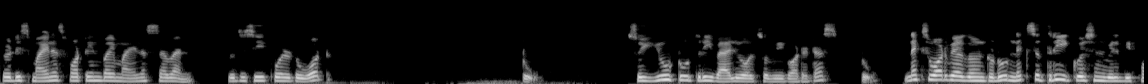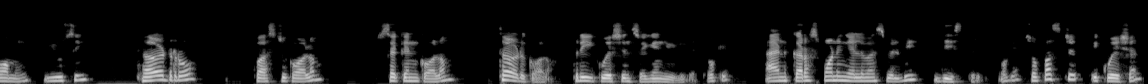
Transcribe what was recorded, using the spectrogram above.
So it is minus 14 by minus 7 which is equal to what? 2 so u23 value also we got it as 2 next what we are going to do? Next three equations will be forming using third row first column second column third column three equations again you will get okay? And corresponding elements will be these three okay? So first equation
